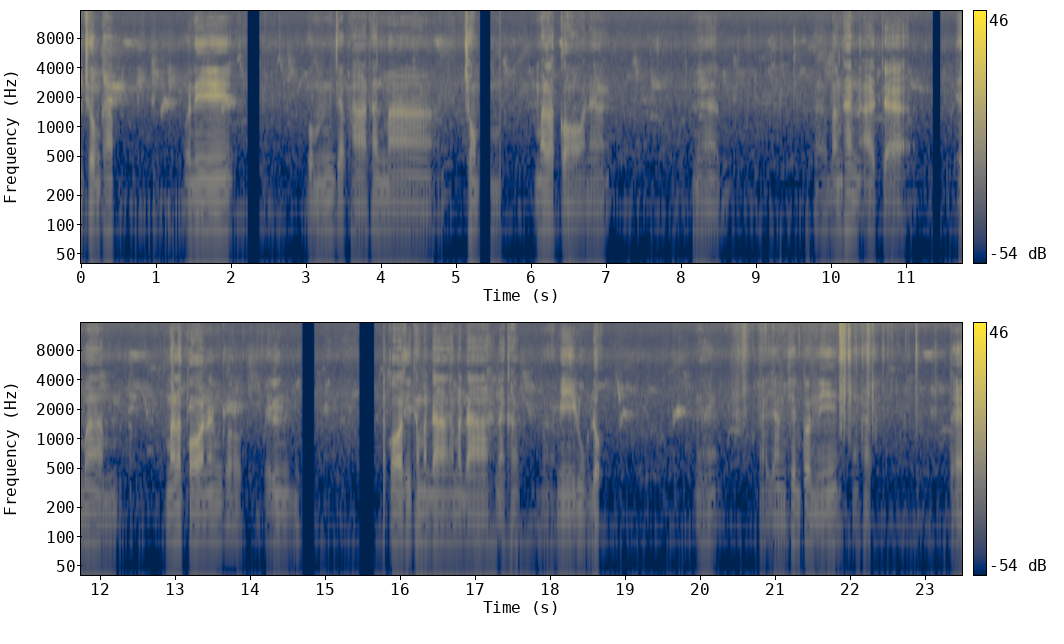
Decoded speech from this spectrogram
ผู้ชมครับ วันนี้ผมจะพาท่านมาชมมะละกอนะฮะนะบางท่านอาจจะเห็นว่ามะละกอนั้นก็เป็นมะละกอที่ธรรมดาธรรมดานะครับ มีลูกดกนะฮะอย่างเช่นต้นนี้นะครับ แต่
